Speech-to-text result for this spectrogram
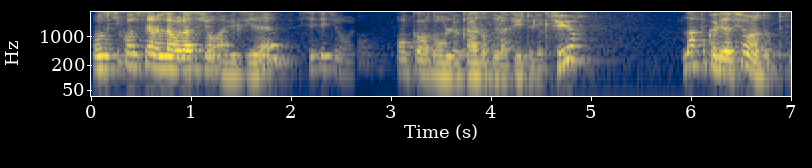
En ce qui concerne la relation avec Zineb, c'était une encore dans le cadre de la fiche de lecture, la focalisation adoptée.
